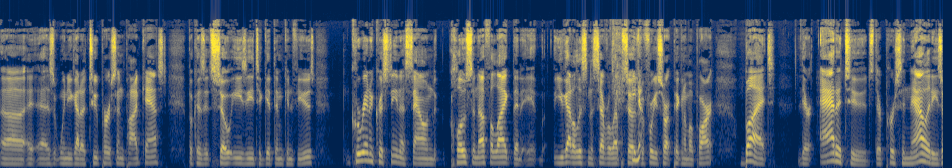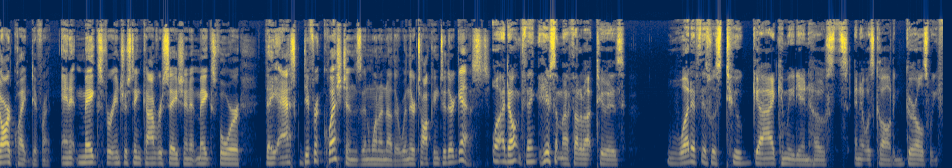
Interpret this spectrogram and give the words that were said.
Uh, as when you got a two-person podcast because it's so easy to get them confused. Corinne and Krystyna sound close enough alike that it, you got to listen to several episodes before you start picking them apart. But their attitudes, their personalities are quite different, and it makes for interesting conversation. It makes for they ask different questions than one another when they're talking to their guests. Well, I don't think. Here's something I thought about too: is what if this was two guy comedian hosts and it was called Girls We F-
